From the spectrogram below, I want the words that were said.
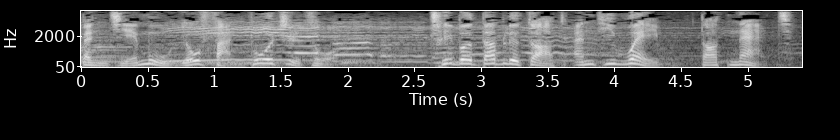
本节目由反播制作，triple w dot antiwave dot net。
